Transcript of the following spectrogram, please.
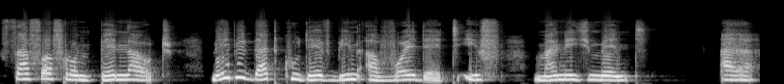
suffer from burnout, maybe that could have been avoided if management are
